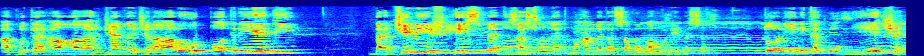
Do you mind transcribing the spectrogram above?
ako te Allah dželle dželaluhu podrijedi da činiš hizmet za sunnet Muhammeda sallallahu alaihi wa sallam. To nije nikakvo umjeće,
